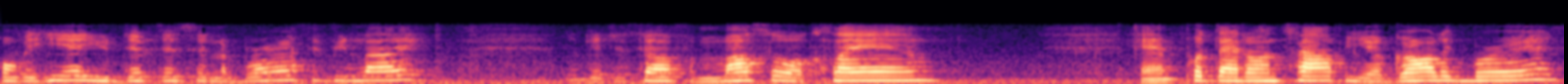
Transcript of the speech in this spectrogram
Over here, you dip this in the broth if you like. You get yourself a mussel or clam and put that on top of your garlic bread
